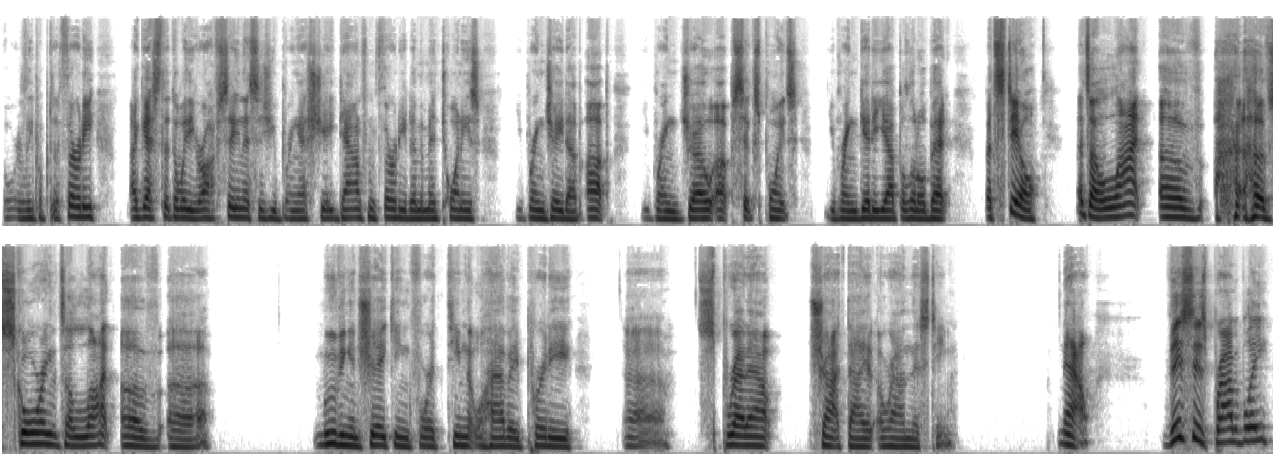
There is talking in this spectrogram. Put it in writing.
or leap up to 30. I guess that the way you're offsetting this is you bring SGA down from 30 to the mid 20s. You bring J Dub up. You bring Joe up six points. You bring Giddey up a little bit. But still, that's a lot of, of scoring. It's a lot of uh, moving and shaking for a team that will have a pretty uh, spread out shot diet around this team. Now, this is probably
